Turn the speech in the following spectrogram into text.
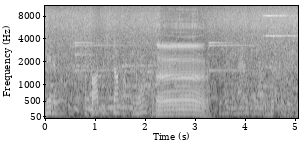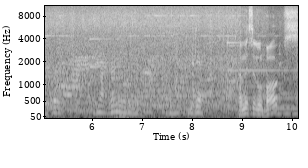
made a, a garbage dump up north. Ah. They made a landfill out of it, so the river is not running anymore. They have to do this And this little box,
